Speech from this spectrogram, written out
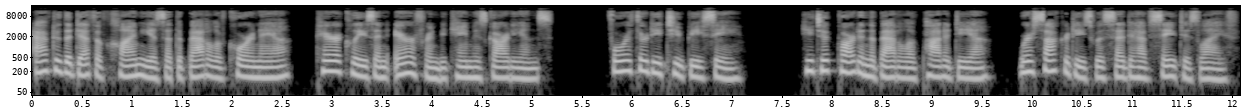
After the death of Cleinias at the Battle of Coronea, Pericles and Ariphron became his guardians. 432 BC. He took part in the Battle of Potidaea, where Socrates was said to have saved his life.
